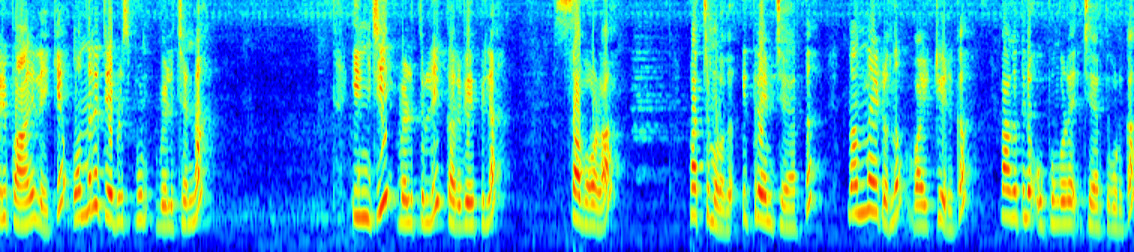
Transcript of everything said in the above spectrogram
ഒരു പാനിലേക്ക് ഒന്നര ടേബിൾ സ്പൂൺ വെളിച്ചെണ്ണ ഇഞ്ചി വെളുത്തുള്ളി കറിവേപ്പില സവോള പച്ചമുളക് ഇത്രയും ചേർത്ത് നന്നായിട്ടൊന്ന് വഴറ്റിയെടുക്കുക പാകത്തിന് ഉപ്പും കൂടെ ചേർത്ത് കൊടുക്കുക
